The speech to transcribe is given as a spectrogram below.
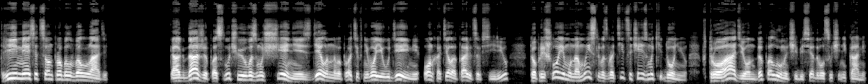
Три месяца он пробыл в Элладе, когда же, по случаю возмущения, сделанного против него иудеями, он хотел отправиться в Сирию, то пришло ему на мысль возвратиться через Македонию. В Троаде он до полуночи беседовал с учениками.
